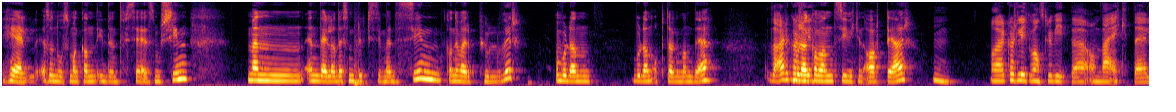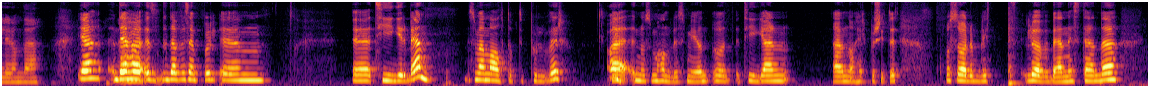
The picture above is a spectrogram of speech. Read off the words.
hel, altså noe som man kan identifisere som skinn. Men en del av det som brukes i medisin, kan jo være pulver. Og hvordan, hvordan oppdager man det? Det Hvordan kan man si hvilken art det er? mm. Og da er det kanskje like vanskelig å vite om det er ekte, eller om det Ja, det, har, det er for eksempel um, uh, tigerben, som er malt opp til pulver. Oi. er noe som handles mye, og, og tigeren er jo nå helt beskyttet. Og så har det blitt løveben i stedet.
